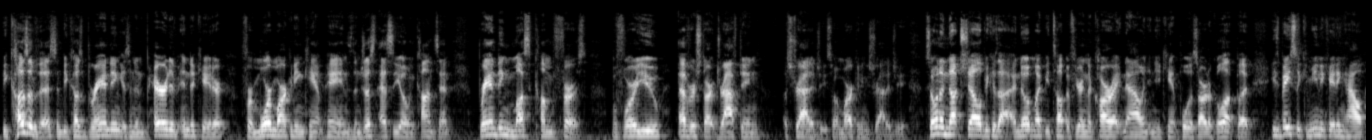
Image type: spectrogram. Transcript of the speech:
Because of this, and because branding is an imperative indicator for more marketing campaigns than just SEO and content, branding must come first before you ever start drafting a strategy, so a marketing strategy. So, in a nutshell, because I know it might be tough if you're in the car right now and, and, you can't pull this article up, but he's basically communicating how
